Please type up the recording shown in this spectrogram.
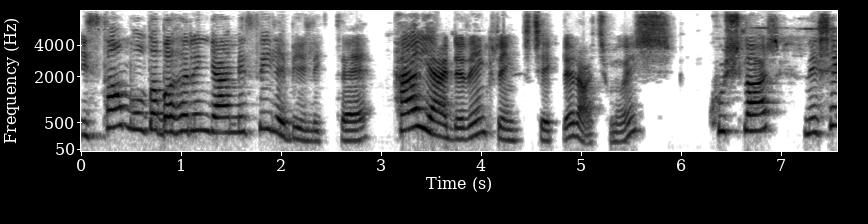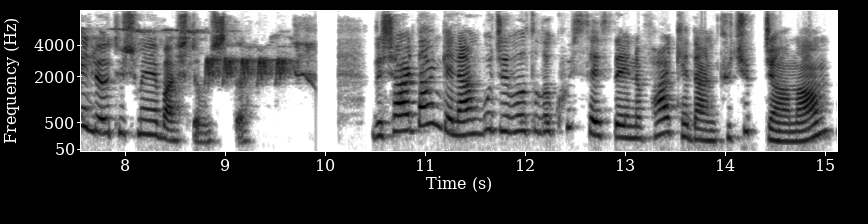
İstanbul'da baharın gelmesiyle birlikte her yerde renk renk çiçekler açmış, kuşlar neşeyle ötüşmeye başlamıştı. Dışarıdan gelen bu cıvıltılı kuş seslerini fark eden küçük Canan,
